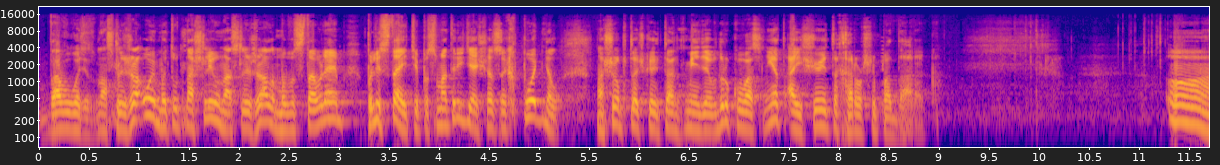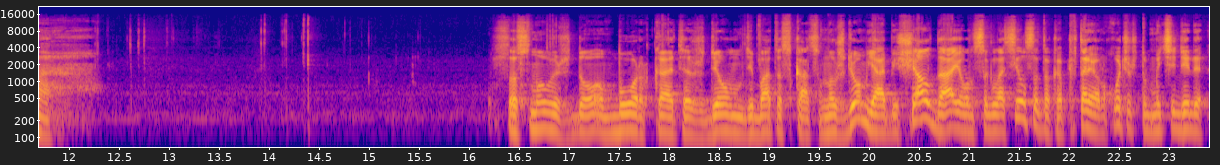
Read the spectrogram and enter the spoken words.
доводят. У нас лежало, ой, мы тут нашли, у нас лежало, мы выставляем, полистайте, посмотрите, я сейчас их поднял на shop.diletant.media, вдруг у вас нет, а еще это хороший подарок. Ой. Сосновый ждем, Бор, Катя, ждем дебаты с Кацем. Ну, ждем, я обещал, да, и он согласился, только, повторяю, он хочет, чтобы мы сидели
